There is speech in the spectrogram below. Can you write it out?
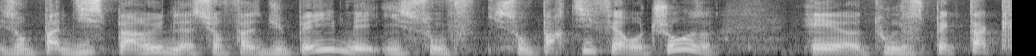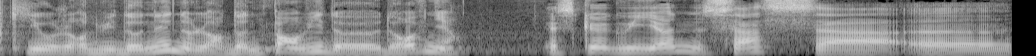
ils n'ont pas disparu de la surface du pays, mais ils sont, partis faire autre chose. Et euh, tout le spectacle qui est aujourd'hui donné ne leur donne pas envie de, revenir. Est-ce que Guyonne, ça, ça euh,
